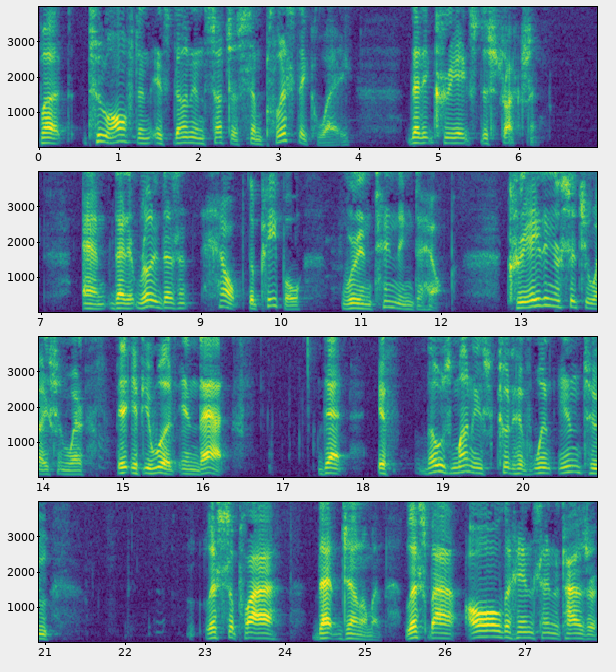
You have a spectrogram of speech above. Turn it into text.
But too often it's done in such a simplistic way that it creates destruction and that it really doesn't help the people we're intending to help. Creating a situation where, if you would, in that, that if those monies could have went into let's supply that gentleman let's buy all the hand sanitizer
